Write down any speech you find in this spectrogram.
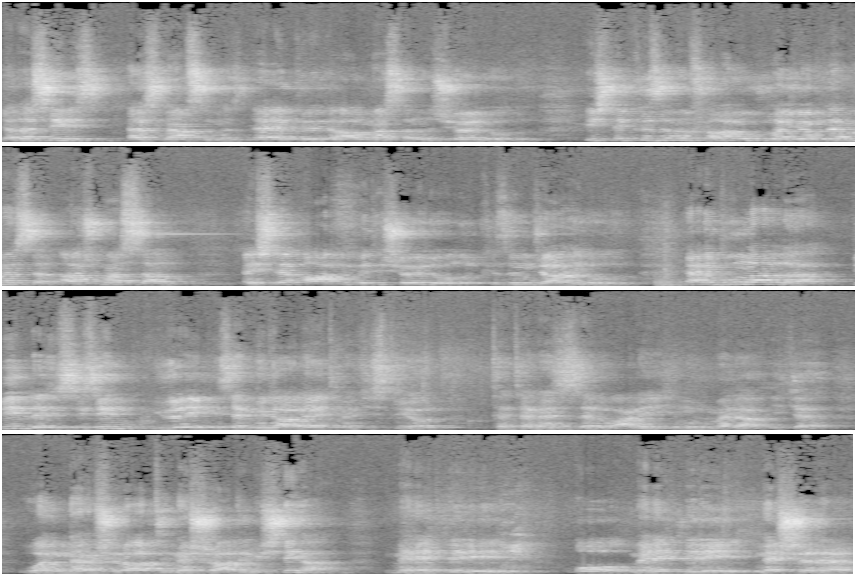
Ya da siz esnafsınız, eğer kredi almazsanız şöyle olur. İşte kızını falan okula göndermezsen, açmazsan, işte akıbeti şöyle olur, kızın cahil olur. Yani bunlarla birileri sizin yüreğinize müdahale etmek istiyor. تَتَنَزَّلُ عَلَيْهِمُ الْمَلَائِكَ وَالنَّشْرَاتِ neşra demişti ya, melekleri, o melekleri neşreden,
